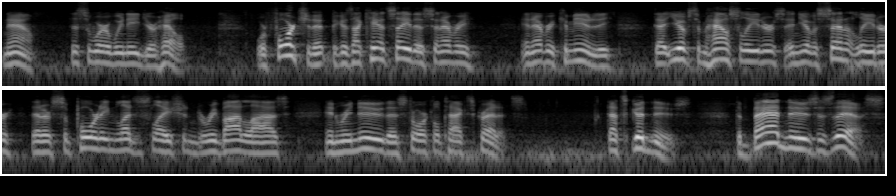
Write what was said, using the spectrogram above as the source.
Now, this is where we need your help. We're fortunate because I can't say this in every in every community that you have some House leaders and you have a Senate leader that are supporting legislation to revitalize and renew the historical tax credits. That's good news. The bad news is this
